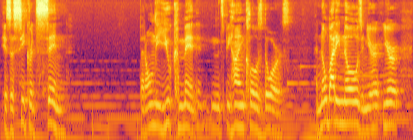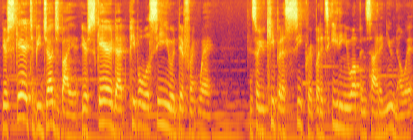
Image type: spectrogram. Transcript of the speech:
is a secret sin that only you commit and it's behind closed doors and nobody knows and you're you're you're scared to be judged by it. You're scared that people will see you a different way. And so you keep it a secret but it's eating you up inside and you know it.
